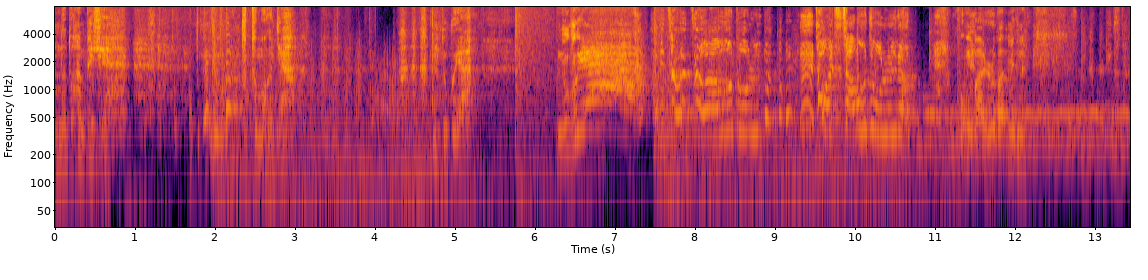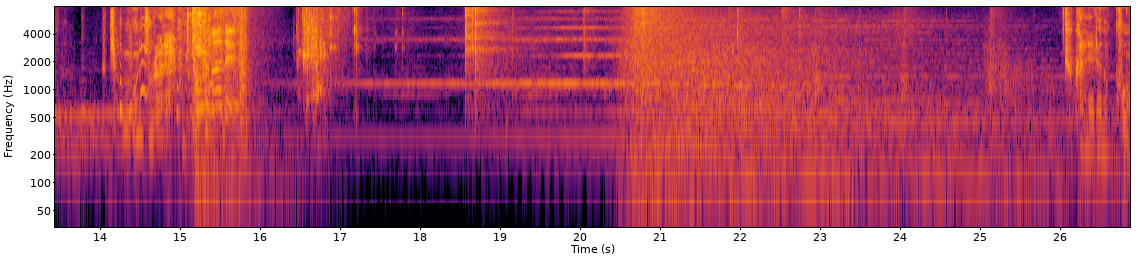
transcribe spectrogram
너도 한 패지. 누구랑 붙어 먹었냐? 누구야? 누구야? 저, 저 아무것도 모릅니다. 저 진짜 아무것도 모릅니다. 공말로 하면은 경고인 줄 알아. 그만해. 내려놓고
